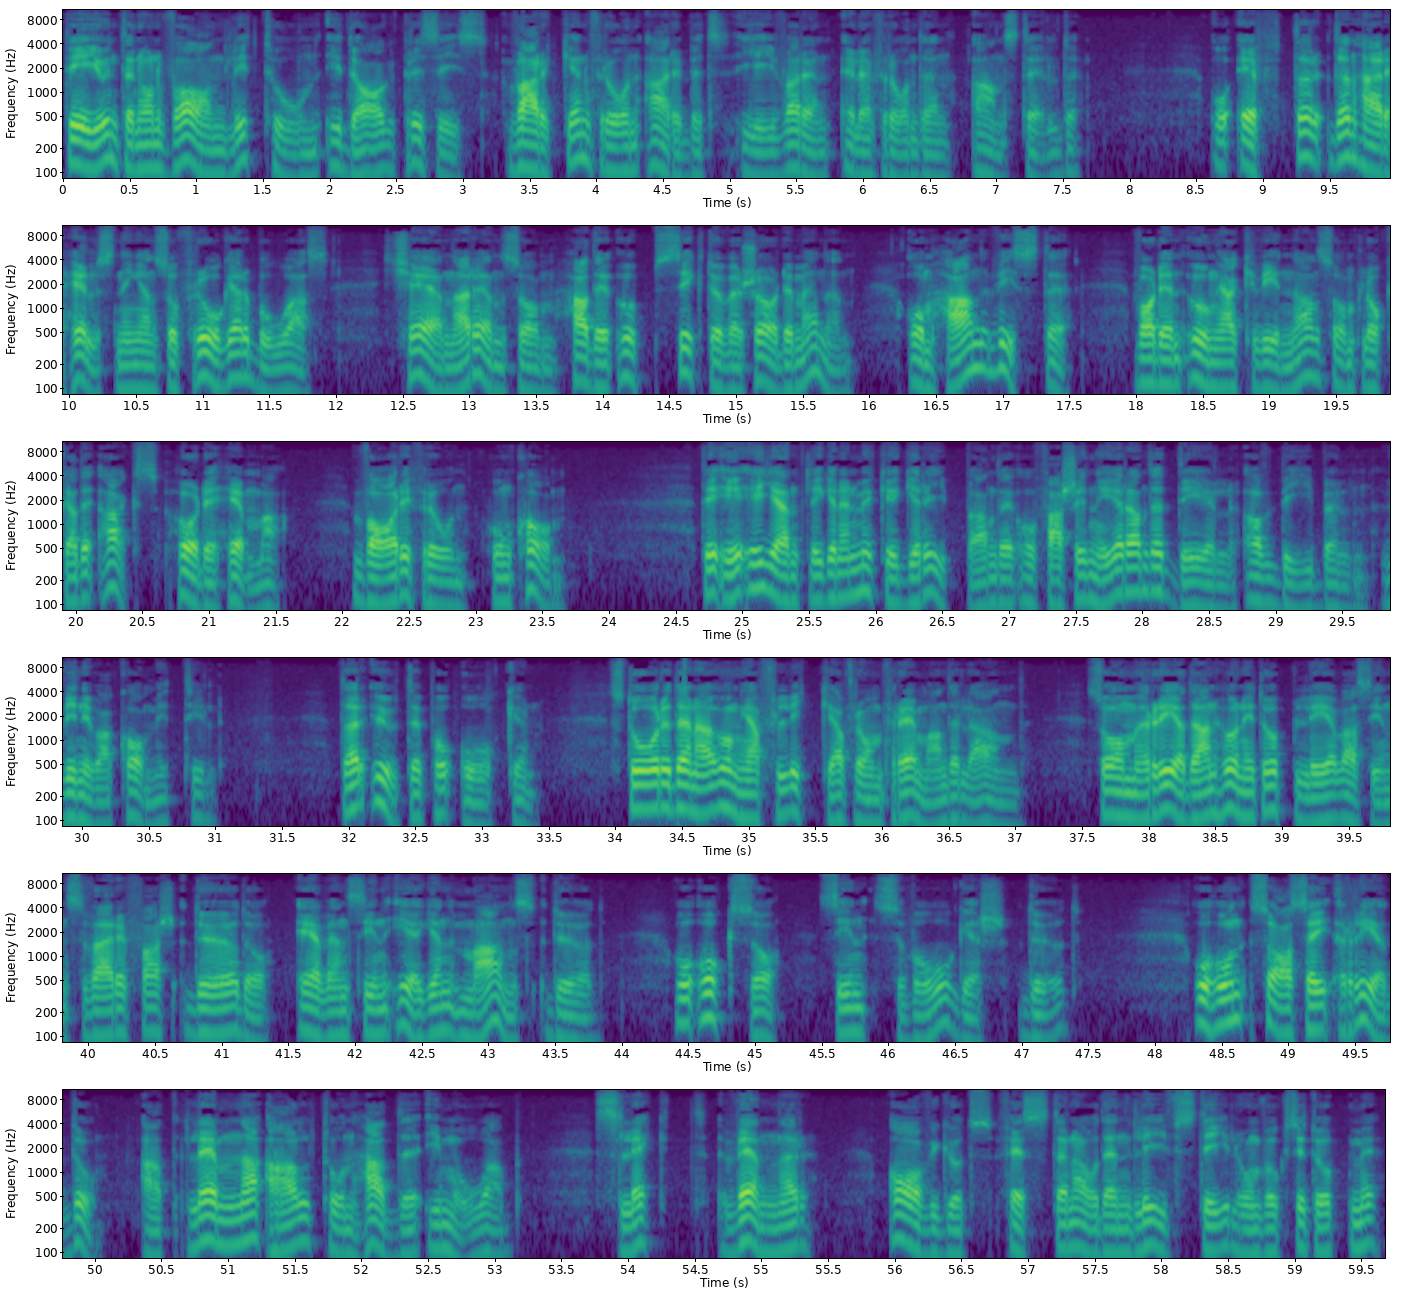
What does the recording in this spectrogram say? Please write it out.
Det är ju inte någon vanlig ton idag precis, varken från arbetsgivaren eller från den anställde. Och efter den här hälsningen så frågar Boas tjänaren som hade uppsikt över skördemännen om han visste var den unga kvinnan som plockade ax hörde hemma, varifrån hon kom. Det är egentligen en mycket gripande och fascinerande del av Bibeln vi nu har kommit till. Där ute på åkern står denna unga flicka från främmande land som redan hunnit uppleva sin svärfars död och även sin egen mans död och också sin svågers död. Och hon sa sig redo att lämna allt hon hade i Moab, släkt vänner, avgudsfesterna och den livsstil hon vuxit upp med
